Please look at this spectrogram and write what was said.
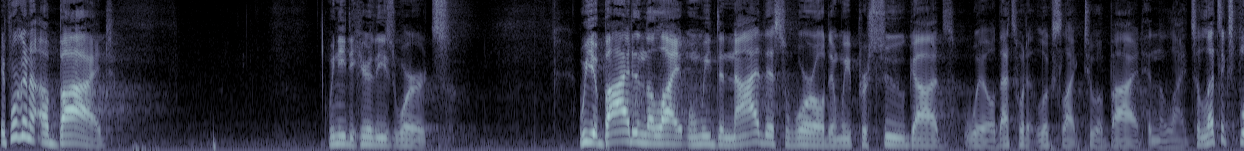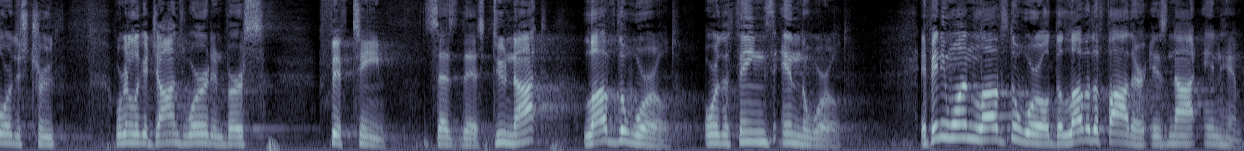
if we're going to abide, we need to hear these words. We abide in the light when we deny this world and we pursue God's will. That's what it looks like to abide in the light. So let's explore this truth. We're going to look at John's word in verse 15. It says this Do not love the world or the things in the world. If anyone loves the world, the love of the Father is not in him.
